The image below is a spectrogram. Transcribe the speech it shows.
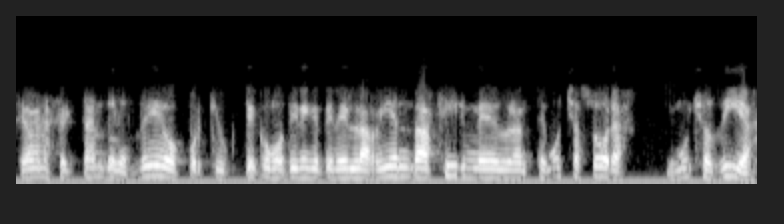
se van afectando los dedos porque usted como tiene que tener la rienda firme durante muchas horas y muchos días,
